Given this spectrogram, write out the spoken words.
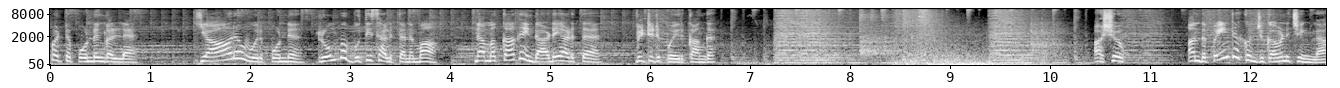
கடத்தப்பட்ட பொண்ணுங்கள்ல. யாரோ ஒரு பொண்ணு ரொம்ப புத்திசாலித்தனமா நமக்காக இந்த அடையாளத்தை விட்டுட்டு போயிருக்காங்க. அசோக் அந்த பெயிண்ட கொஞ்சம் கவனிச்சிங்களா?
